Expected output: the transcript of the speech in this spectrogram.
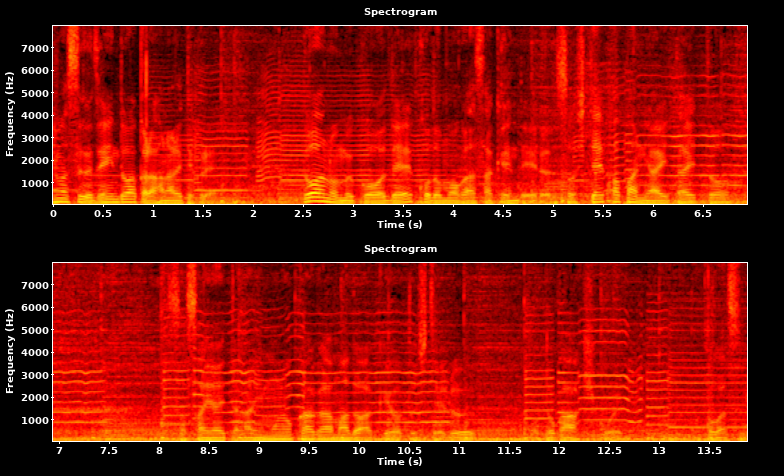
今すぐ全員ドアから離れてくれ。ドアの向こうで子供が叫んでいる。そしてパパに会いたいとささやいた何者かが窓を開けようとしている。音が聞こえる。音がする。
